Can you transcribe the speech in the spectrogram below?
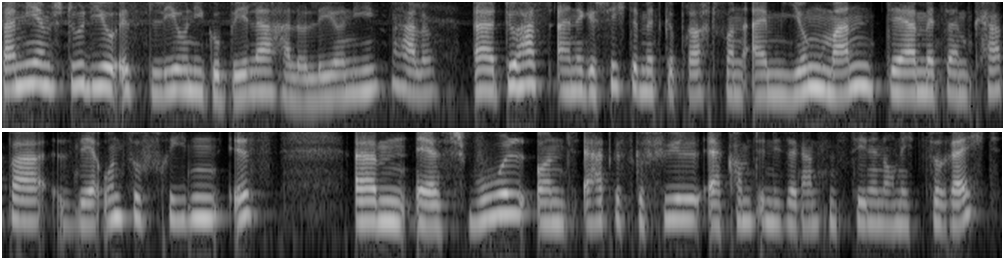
Bei mir im Studio ist Leonie Gobela. Hallo Leonie. Hallo. Äh, du hast eine Geschichte mitgebracht von einem jungen Mann, der mit seinem Körper sehr unzufrieden ist. Ähm, er ist schwul und er hat das Gefühl, er kommt in dieser ganzen Szene noch nicht zurecht.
